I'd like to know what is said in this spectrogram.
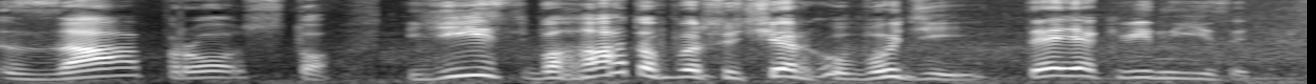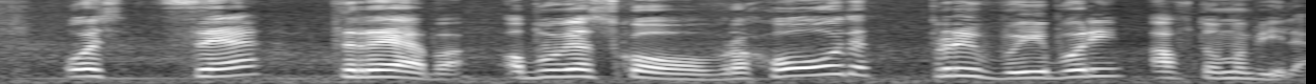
запросто. Їсть багато в першу чергу водій, те, як він їздить. Ось це треба обов'язково враховувати при виборі автомобіля.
